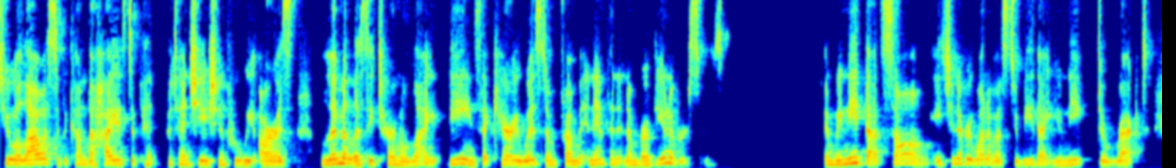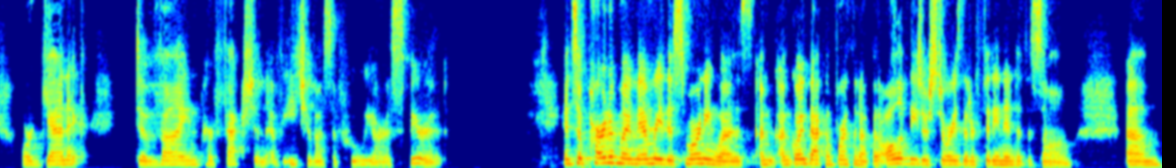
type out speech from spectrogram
to allow us to become the highest potentiation of who we are as limitless eternal light beings that carry wisdom from an infinite number of universes. And we need that song, each and every one of us, to be that unique, direct, organic, divine perfection of each of us of who we are as spirit. And so part of my memory this morning was I'm, I'm going back and forth enough, but all of these are stories that are fitting into the song. Um,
